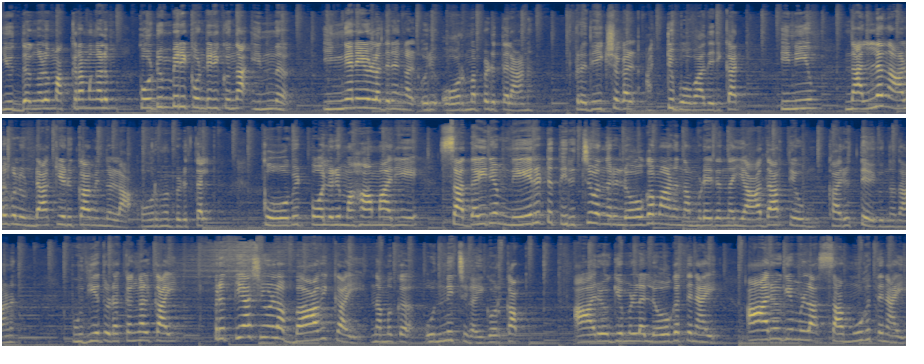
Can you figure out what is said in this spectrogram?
യുദ്ധങ്ങളും അക്രമങ്ങളും കൊടുമ്പിരിക്കൊണ്ടിരിക്കുന്ന ഇന്ന് ഇങ്ങനെയുള്ള ദിനങ്ങൾ ഒരു ഓർമ്മപ്പെടുത്തലാണ്. പ്രതീക്ഷകൾ അറ്റുപോവാതിരിക്കാൻ ഇനിയും നല്ല നാളുകൾ ഉണ്ടാക്കിയെടുക്കാമെന്നുള്ള ഓർമ്മപ്പെടുത്തൽ. കോവിഡ് പോലൊരു മഹാമാരിയെ സധൈര്യം നേരിട്ട് തിരിച്ചു വന്നൊരു ലോകമാണ് നമ്മുടേതെന്ന യാഥാർത്ഥ്യവും കരുത്തേകുന്നതാണ്. പുതിയ തുടക്കങ്ങൾക്കായി പ്രത്യാശയുള്ള ഭാവിക്കായി നമുക്ക് ഒന്നിച്ചു കൈകോർക്കാം. ആരോഗ്യമുള്ള ലോകത്തിനായി ആരോഗ്യമുള്ള സമൂഹത്തിനായി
